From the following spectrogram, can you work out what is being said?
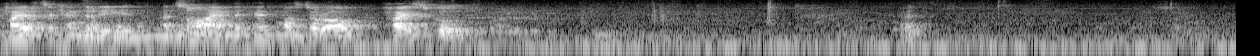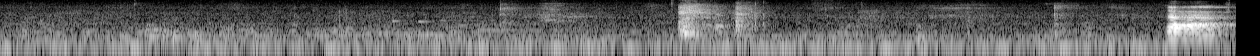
higher secondary, and so I am the headmaster of high school. The,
